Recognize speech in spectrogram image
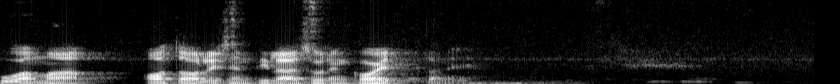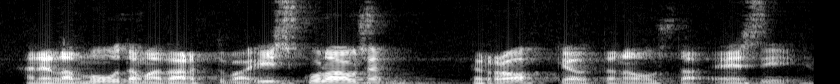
huomaa otollisen tilaisuuden koittaneen. Hänellä on muutama tarttuva iskulause ja rohkeutta nousta esiin.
